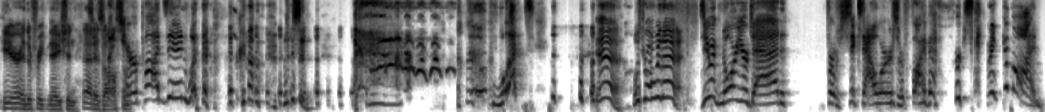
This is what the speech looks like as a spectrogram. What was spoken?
here in the Freak Nation. That is awesome. AirPods in? What the? Listen. what? Yeah. What's wrong with that? Do you ignore your dad for six hours or five hours? I mean, come on.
